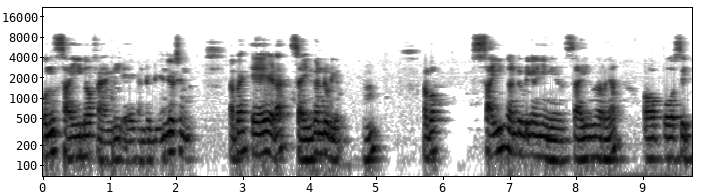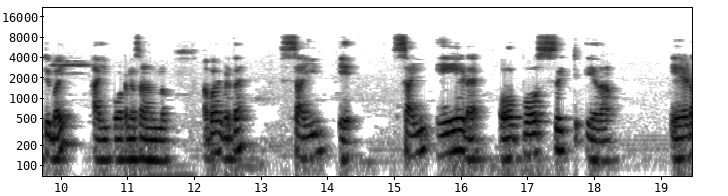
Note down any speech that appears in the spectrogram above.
ഒന്ന് സൈൻ ഓഫ് ആംഗിൾ എ കണ്ടുപിടിക്കാൻ ചോദിച്ചിട്ടുണ്ട്. അപ്പം എയുടെ സൈൻ കണ്ടുപിടിക്കണം. അപ്പൊ അപ്പോൾ സൈൻ കണ്ടുപിടിക്കണമെങ്കിൽ എങ്ങനെയാണ്? സൈൻ എന്ന് പറഞ്ഞാൽ ഓപ്പോസിറ്റ് ബൈ ഹൈപ്പോട്ടനസ് ആണല്ലോ. അപ്പോൾ ഇവിടുത്തെ സൈൻ എ സൈൻ എയുടെ ഓപ്പോസിറ്റ് ഏതാണ് എയുടെ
